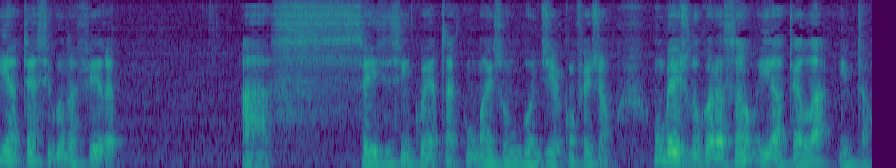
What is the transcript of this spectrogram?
e até segunda-feira, às 6h50, com mais um Bom Dia com Feijão. Um beijo no coração e até lá então.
